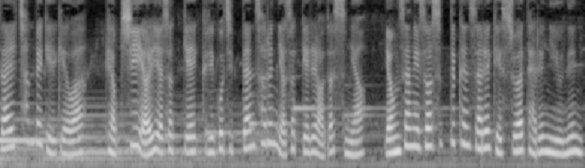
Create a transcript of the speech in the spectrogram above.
쌀 1101개와 벽시 16개 그리고 집단 36개를 얻었으며 영상에서 습득한 쌀의 개수와 다른 이유는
